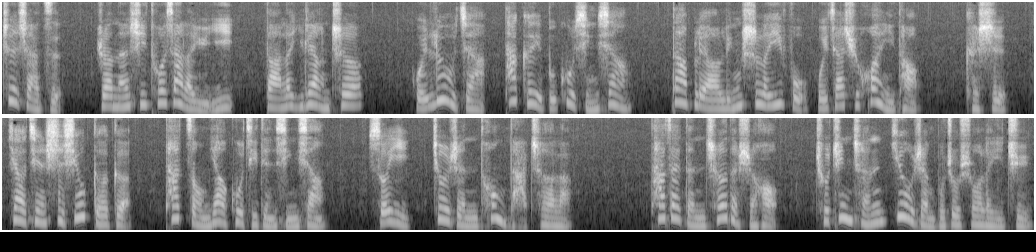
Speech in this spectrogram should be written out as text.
这下子，阮南希脱下了雨衣，打了一辆车回陆家。他可以不顾形象，大不了淋湿了衣服回家去换一套。可是要见世修哥哥，他总要顾及点形象，所以就忍痛打车了。他在等车的时候。楚俊辰又忍不住说了一句：“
